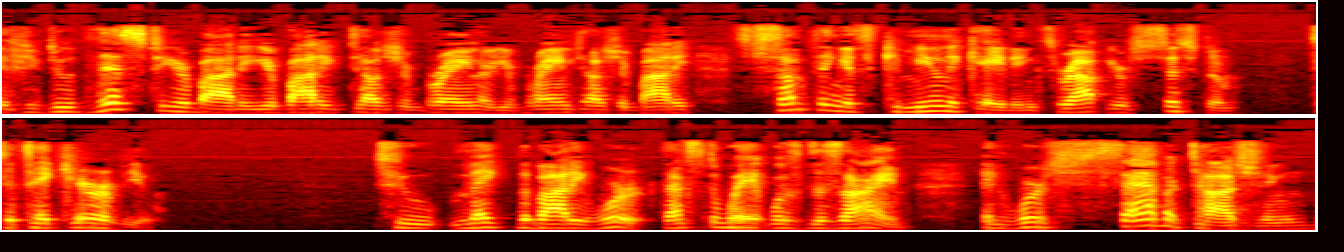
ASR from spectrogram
if you do this to your body, your body tells your brain, or your brain tells your body, something is communicating throughout your system to take care of you to make the body work. That's the way it was designed. And we're sabotaging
